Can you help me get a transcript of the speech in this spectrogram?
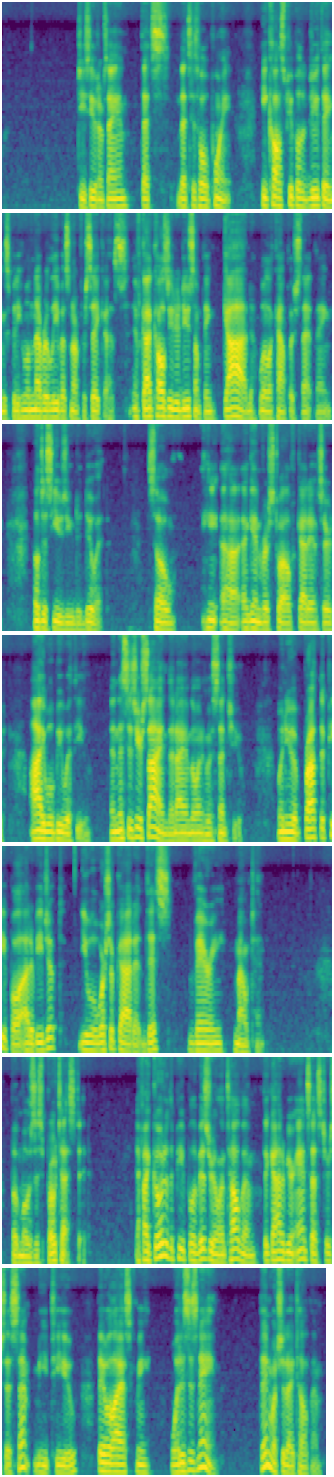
Do you see what I'm saying? That's that's his whole point. He calls people to do things, but he will never leave us nor forsake us. If God calls you to do something, God will accomplish that thing. He'll just use you to do it. So he uh, again, verse 12, God answered, I will be with you, and this is your sign that I am the one who has sent you. When you have brought the people out of Egypt, you will worship God at this very mountain. But Moses protested. If I go to the people of Israel and tell them, The God of your ancestors has sent me to you, they will ask me, What is his name? Then what should I tell them?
